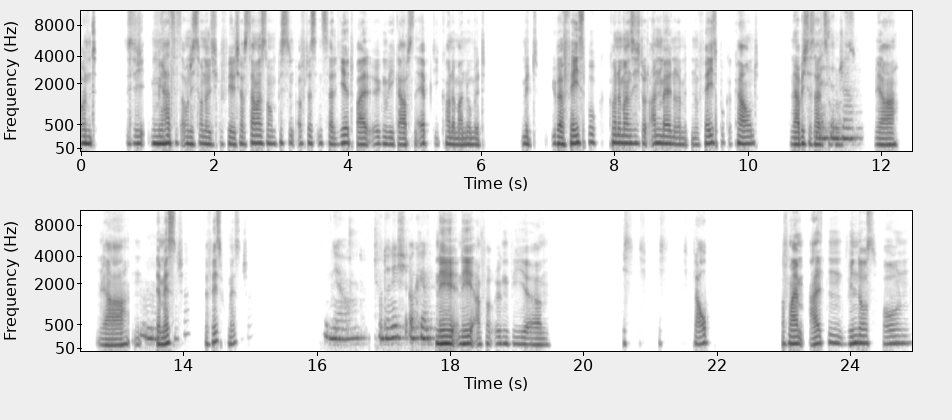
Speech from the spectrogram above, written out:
Und sie mir hat's jetzt auch nicht sonderlich gefehlt. Ich habe es damals noch 'n bisschen öfters installiert, weil irgendwie gab's 'ne App, die konnte man nur mit mit über Facebook konnte man sich dort anmelden oder mit 'nem Facebook-Account. Dann habe ich das halt so Messenger. genutzt. Ja, ja, n der Mhm. Messenger? Der Facebook Messenger? Ja, oder nicht? Okay. Ne, ne, einfach irgendwie, ähm ich ich ich glaube auf meinem alten Windows Phone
